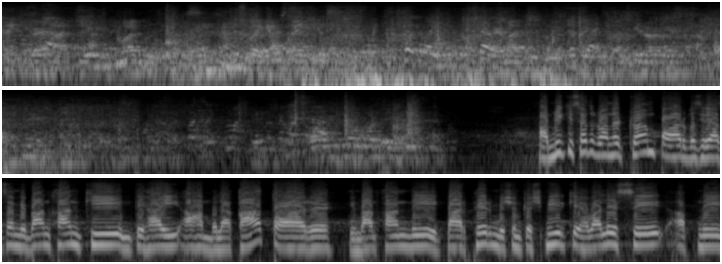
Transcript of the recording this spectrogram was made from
Thank you very much. This way, guys, thank you. Very much. امریکی صدر ڈونلڈ ٹرمپ اور وزیر اعظم عمران خان کی انتہائی اہم ملاقات اور عمران خان نے ایک بار پھر مشن کشمیر کے حوالے سے اپنے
